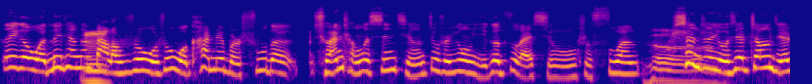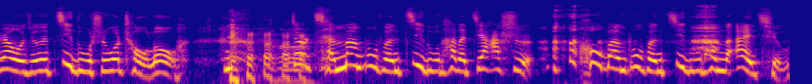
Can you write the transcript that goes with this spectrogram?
那个我那天跟大老师说，我说我看这本书的全程的心情，就是用一个字来形容是酸，甚至有些章节让我觉得嫉妒使我丑陋。就是前半部分嫉妒他的家世，后半部分嫉妒他们的爱情。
